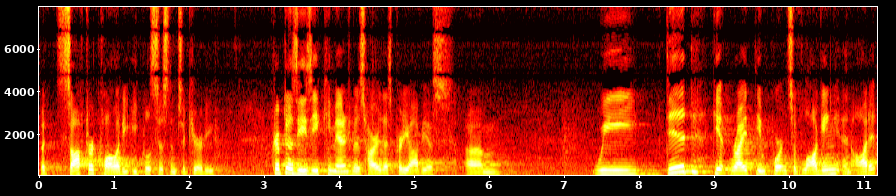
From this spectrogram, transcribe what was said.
But software quality equals system security. Crypto is easy, key management is hard, that's pretty obvious. Um, we did get right the importance of logging and audit.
